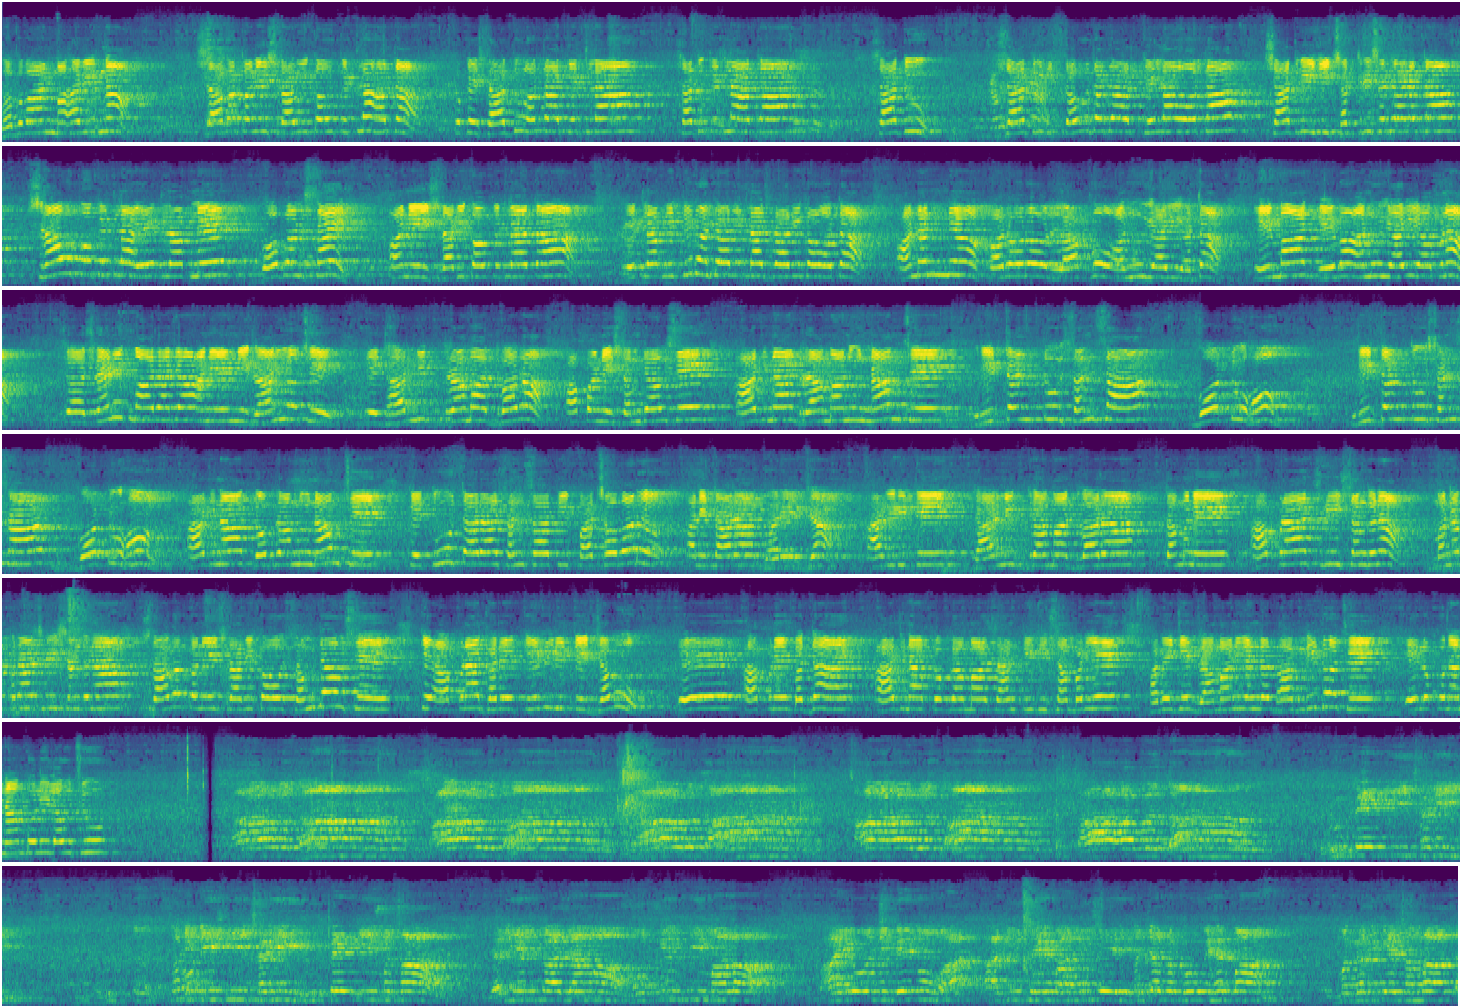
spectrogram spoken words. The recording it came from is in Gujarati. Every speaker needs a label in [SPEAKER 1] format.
[SPEAKER 1] ભગવાન મહાવીરના શ્રાવક અને શ્રાવિકાઓ કેટલા હતા? તો કે સાધુ હતા કેટલા? સાધુ કેટલા હતા? સાધુ સાધુ ચૌદ હજાર ચેલાઓ હતા, સાધ્વીજી છત્રીસ હજાર હતા, શ્રાવકો કેટલા? એક લાખ ને ઓગણસાઠ. અને શ્રાવિકાઓ કેટલા હતા? એક લાખ ને ત્રણ હજાર એટલા શ્રાવિકાઓ હતા. અનન્ય કરોડો લાખો અનુયાયી હતા. એમાં જ એવા અનુયાયી આપણા શ્રેણિક મહારાજા અને એમની રાણીઓ છે, એ ધાર્મિક ડ્રામા દ્વારા આપણને સમજાવશે. આજના ડ્રામાનું નામ છે રિટર્ન ટુ સંસાર go to home return to સંસાર ગો ટુ હોમ આજના પ્રોગ્રામનું નામ છે કે, તું તારા સંસારથી પાછો વળ અને તારા ઘરે જા. આવી રીતે ધાર્મિક ડ્રામા દ્વારા તમને આપણા શ્રી સંઘના મનપરા શ્રી સંઘના શ્રાવક અને શ્રાવિકાઓ સમજાવશે કે આપણા ઘરે કેવી રીતે જવું એ આપણે બધા આજના પ્રોગ્રામમાં શાંતિથી સાંભળીએ. હવે જે ડ્રામાની અંદર ભાગ લીધો છે, એ લોકોના નામ બોલી લઉં છું.
[SPEAKER 2] સાવધાન સાવધાન. જલિયંકા જામા મોહસિન કી માલા, ભાઈઓ અને બહેનો આજુ છે, બાજુ છે, નજર રખો, મહેરબાન.
[SPEAKER 1] મગજ કે સમ્રાટ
